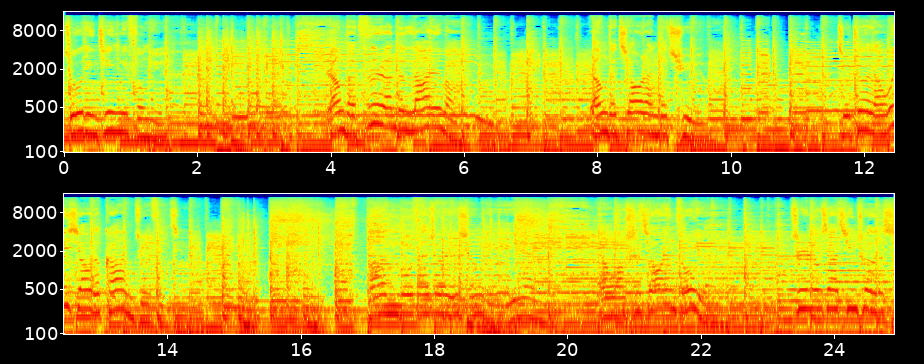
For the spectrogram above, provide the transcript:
注定经历风雨。让它自然的来吧，让它悄然的去吧，就这样微笑的看着自己。当往事悄然走远，只留下清澈的心，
